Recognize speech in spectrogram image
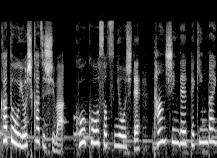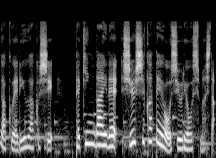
加藤義和氏は高校を卒業して単身で北京大学へ留学し、北京大で修士課程を修了しました。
